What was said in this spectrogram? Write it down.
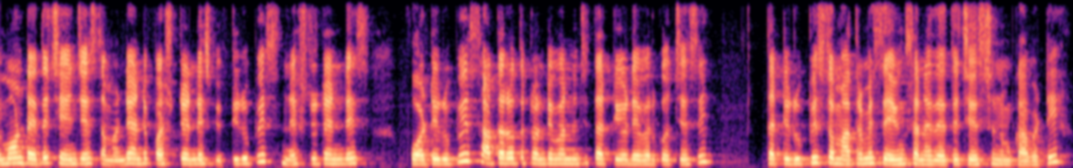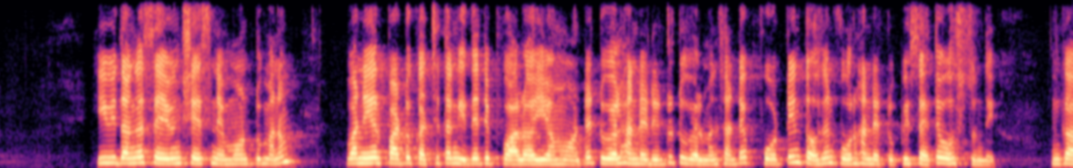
అమౌంట్ అయితే చేంజ్ చేస్తామండి. అంటే first ten days fifty rupees next ten days forty rupees ఆ తర్వాత ట్వంటీ వన్ నుంచి థర్టీ డే వరకు వచ్చేసి థర్టీ రూపీస్తో మాత్రమే సేవింగ్స్ అనేది అయితే చేస్తున్నాం కాబట్టి ఈ విధంగా సేవింగ్స్ చేసిన అమౌంట్ మనం వన్ ఇయర్ పాటు ఖచ్చితంగా ఇదే టిప్ ఫాలో అయ్యాము అంటే twelve hundred into twelve months అంటే fourteen thousand four hundred rupees అయితే వస్తుంది. ఇంకా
